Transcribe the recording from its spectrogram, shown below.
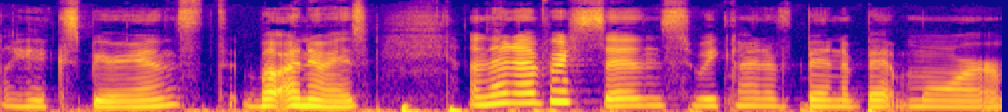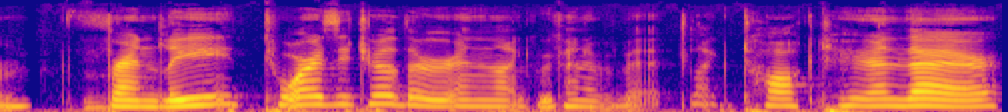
like experienced. But anyways, and then ever since we kind of been a bit more friendly towards each other and like we kind of a bit like talked here and there.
